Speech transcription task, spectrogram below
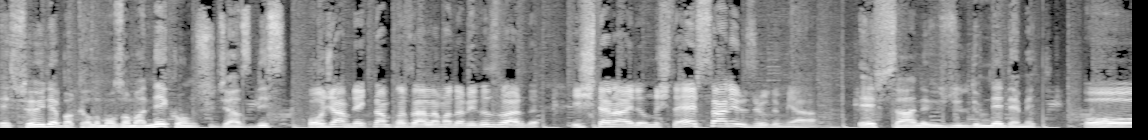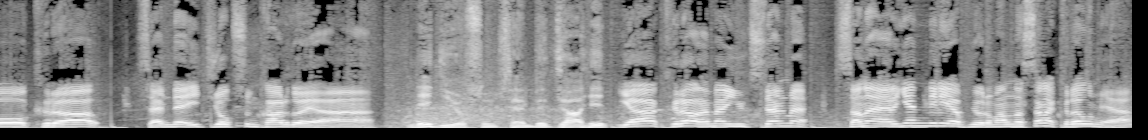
E söyle bakalım o zaman ne konuşacağız biz? Hocam reklam pazarlamada bir kız vardı. İşten ayrılmıştı. Efsane üzüldüm ya. Efsane üzüldüm ne demek? Oo kral. Sen de hiç yoksun kardoya ha. Ne diyorsun sen be cahil? Ya kral hemen yükselme. Sana ergen dili yapıyorum anlasana kralım ya.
